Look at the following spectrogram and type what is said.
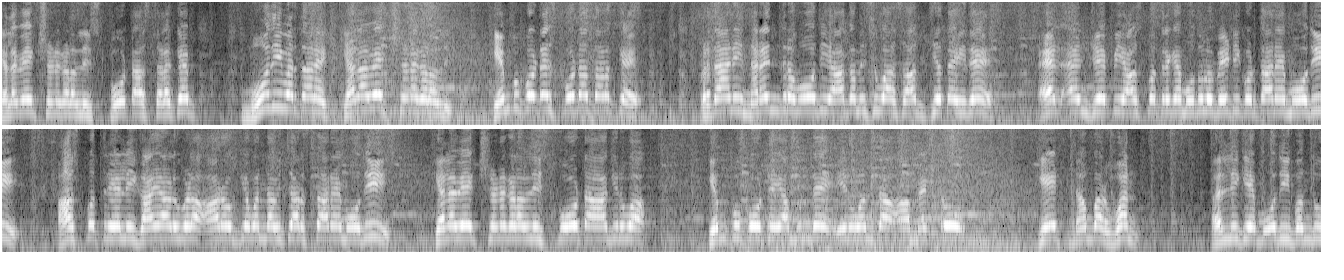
ಕೆಲವೇ ಕ್ಷಣಗಳಲ್ಲಿ ಸ್ಫೋಟ ಸ್ಥಳಕ್ಕೆ ಮೋದಿ ಬರ್ತಾರೆ ಕೆಲವೇ ಕ್ಷಣಗಳಲ್ಲಿ. ಕೆಂಪುಕೋಟೆ ಸ್ಫೋಟ ಸ್ಥಳಕ್ಕೆ ಪ್ರಧಾನಿ ನರೇಂದ್ರ ಮೋದಿ ಆಗಮಿಸುವ ಸಾಧ್ಯತೆ ಇದೆ. ಎಲ್ ಎನ್ ಜೆ ಪಿ ಆಸ್ಪತ್ರೆಗೆ ಮೊದಲು ಭೇಟಿ ಕೊಡ್ತಾರೆ ಮೋದಿ. ಆಸ್ಪತ್ರೆಯಲ್ಲಿ ಗಾಯಾಳುಗಳ ಆರೋಗ್ಯವನ್ನ ವಿಚಾರಿಸ್ತಾರೆ ಮೋದಿ. ಕೆಲವೇ ಕ್ಷಣಗಳಲ್ಲಿ ಸ್ಫೋಟ ಆಗಿರುವ ಕೆಂಪುಕೋಟೆಯ ಮುಂದೆ ಇರುವಂತ ಆ ಮೆಟ್ರೋ ಗೇಟ್ ನಂಬರ್ ಒನ್. ಅಲ್ಲಿಗೆ ಮೋದಿ ಬಂದು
